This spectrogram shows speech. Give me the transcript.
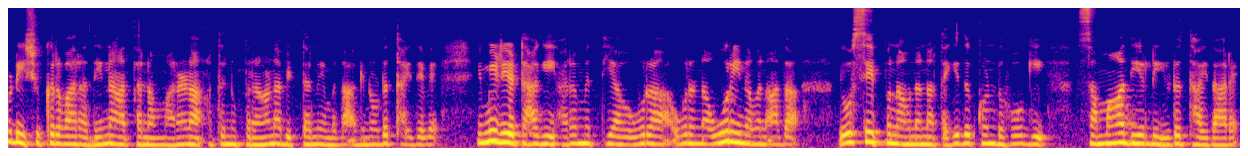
ನೋಡಿ, ಶುಕ್ರವಾರ ದಿನ ಆತನ ಮರಣ, ಆತನು ಪ್ರಾಣ ಬಿಟ್ಟನು ಎಂಬುದಾಗಿ ನೋಡುತ್ತಾ ಇದ್ದೇವೆ. ಇಮಿಡಿಯೇಟ್ ಆಗಿ ಅರಮತಿಯ ಊರ ಊರನ ಊರಿನವನಾದ ಯೋಸೇಪನ ಅವನನ್ನು ತೆಗೆದುಕೊಂಡು ಹೋಗಿ ಸಮಾಧಿಯಲ್ಲಿ ಇಡುತ್ತಾ ಇದ್ದಾರೆ.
